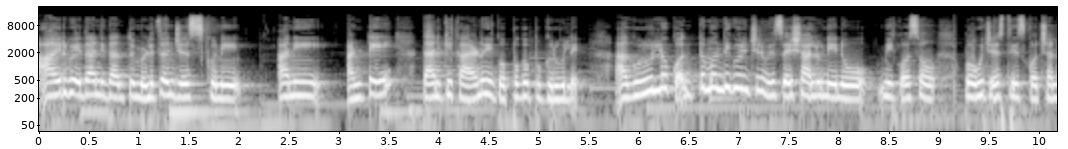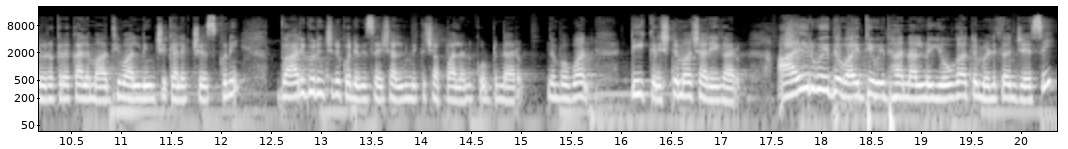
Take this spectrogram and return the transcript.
ఆయుర్వేదాన్ని దాంతో మిళితం చేసుకుని అని అంటే దానికి కారణం ఈ గొప్ప గొప్ప గురువులే. ఆ గురువుల్లో కొంతమంది గురించిన విశేషాలు నేను మీకోసం పోగు చేసి తీసుకొచ్చాను. రకరకాల మాధ్యమాల నుంచి కలెక్ట్ చేసుకుని వారి గురించిన కొన్ని విశేషాలను మీకు చెప్పాలనుకుంటున్నారు. నెంబర్ వన్ టి. కృష్ణమాచార్య గారు. ఆయుర్వేద వైద్య విధానాలను యోగాతో మిళితం చేసి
